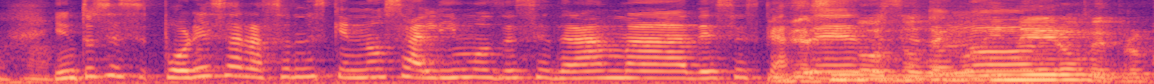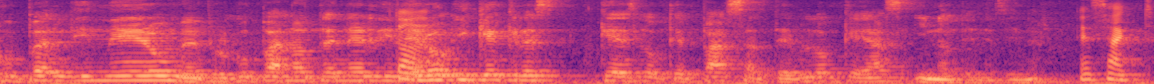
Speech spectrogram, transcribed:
Ajá. Y entonces, por esa razón es que no salimos de ese drama, de esa Y escasez, decimos, de no ese tengo dolor. dinero, me preocupa el dinero, me preocupa no tener dinero. Todo. ¿Y qué crees que es lo que pasa? Te bloqueas y no tienes dinero. Exacto,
